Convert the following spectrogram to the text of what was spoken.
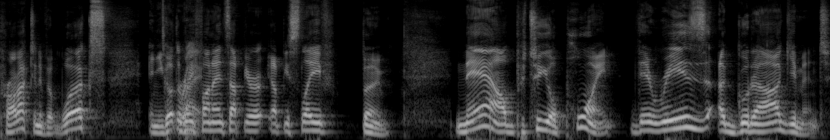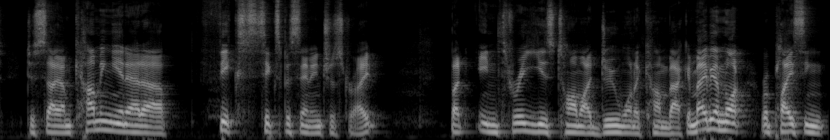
product, and if it works, and you've got the Right. refinance up your up your sleeve, boom. Now, to your point, there is a good argument to say I'm coming in at a fixed six percent interest rate, but in three years' time, I do want to come back, and maybe I'm not replacing.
